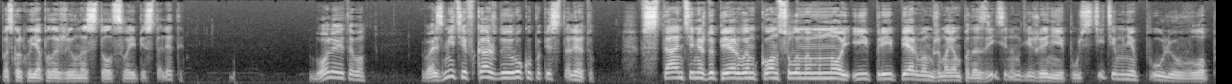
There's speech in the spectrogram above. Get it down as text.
поскольку я положил на стол свои пистолеты. Более того, возьмите в каждую руку по пистолету, встаньте между первым консулом и мной, и при первом же моем подозрительном движении пустите мне пулю в лоб,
